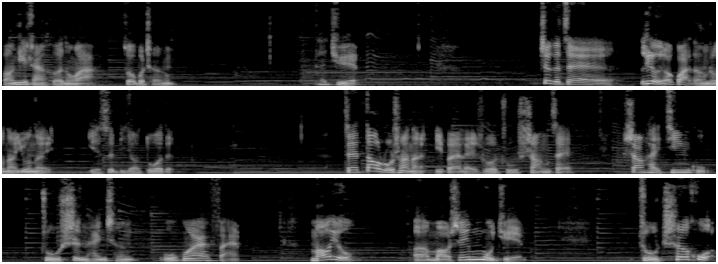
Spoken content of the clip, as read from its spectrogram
房地产合同啊，做不成的诀。这个在六爻卦当中呢，用的也是比较多的。在道路上呢，一般来说主伤灾，伤害筋骨，主事难成，无功而返。卯有，呃，卯申木诀，主车祸，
